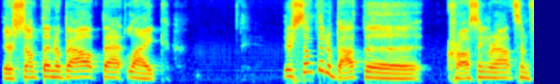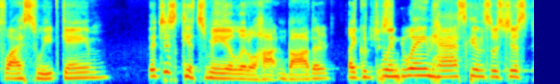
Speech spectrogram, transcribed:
there's something about that like there's something about the crossing routes and fly sweep game that just gets me a little hot and bothered. Like just, when Dwayne Haskins was just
